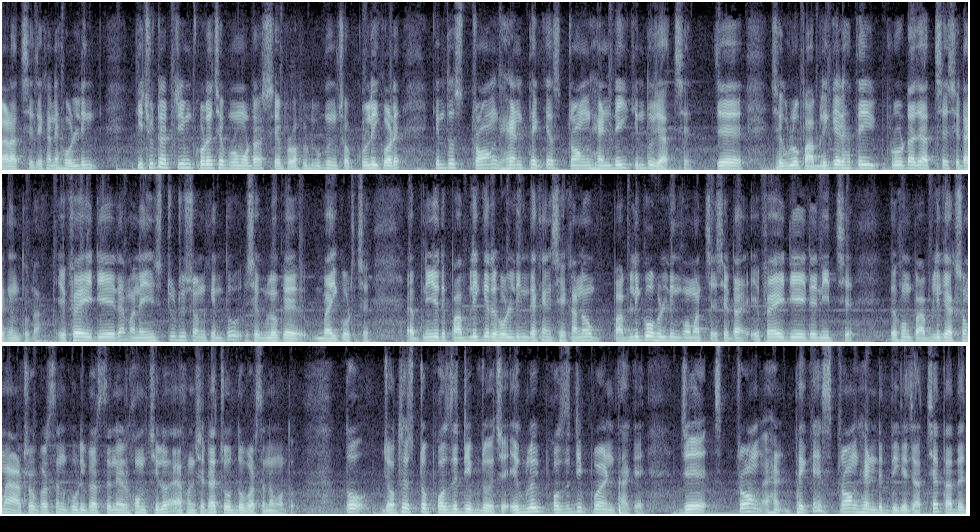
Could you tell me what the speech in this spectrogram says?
বাড়াচ্ছে। যেখানে হোল্ডিং কিছুটা ট্রিম করেছে প্রোমোটার সে প্রফিট বুকিং সকলেই করে, কিন্তু স্ট্রং হ্যান্ড থেকে স্ট্রং হ্যান্ডেই কিন্তু যাচ্ছে। যে সেগুলো পাবলিকের হাতেই পুরোটা যাচ্ছে, সেটা কিন্তু না। এফআই ডিএরা মানে ইনস্টিটিউশন কিন্তু সেগুলোকে বাই করছে। আপনি যদি পাবলিকের হোল্ডিং দেখেন, সেখানেও পাবলিকও হোল্ডিং কমাচ্ছে, সেটা এফআই ডিএটা নিচ্ছে। দেখুন পাবলিক একসময় আঠেরো পার্সেন্ট কুড়ি পার্সেন্ট এরকম ছিল, এখন সেটা চোদ্দ পার্সেন্টের মতো। তো যথেষ্ট পজিটিভ রয়েছে। এগুলোই পজিটিভ পয়েন্ট থাকে যে স্ট্রং হ্যান্ড থেকে স্ট্রং হ্যান্ডের দিকে যাচ্ছে তাদের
